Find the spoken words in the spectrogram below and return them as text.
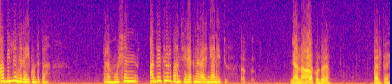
ആ ബില്ല് എന്റെ കൈ കൊണ്ടുത്താ. പ്രമോഷൻ അദ്ദേഹത്തിനോട് പറഞ്ഞ് ശരിയാക്കുന്ന കാര്യം ഞാൻ ഏറ്റു. ഞാൻ നാളെ കൊണ്ടുവരാം. വരട്ടെ.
